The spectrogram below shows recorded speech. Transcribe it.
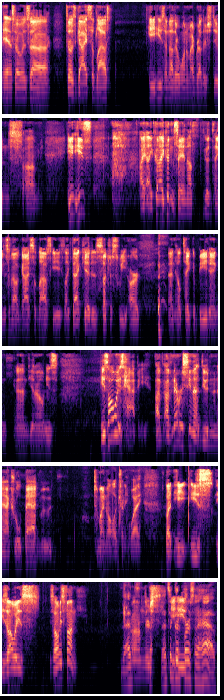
yeah, so it was uh so it was Guy Sadlowski. He, he's another one of my brother's students. Um, he, he's oh, I, I, I couldn't say enough good things about Guy Sadlowski. Like that kid is such a sweetheart, and he'll take a beating, and you know he's he's always happy. I've I've never seen that dude in an actual bad mood, to my knowledge, anyway. But he he's he's always he's always fun. That's um, that's a good person to have.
